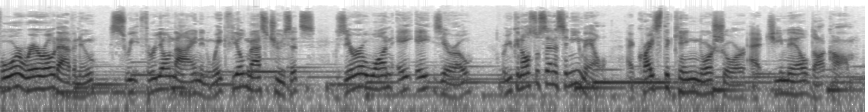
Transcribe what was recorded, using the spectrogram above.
4 Railroad Avenue, Suite 309 in Wakefield, Massachusetts, 01880, or you can also send us an email at ChristTheKingNorthshore at gmail.com.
